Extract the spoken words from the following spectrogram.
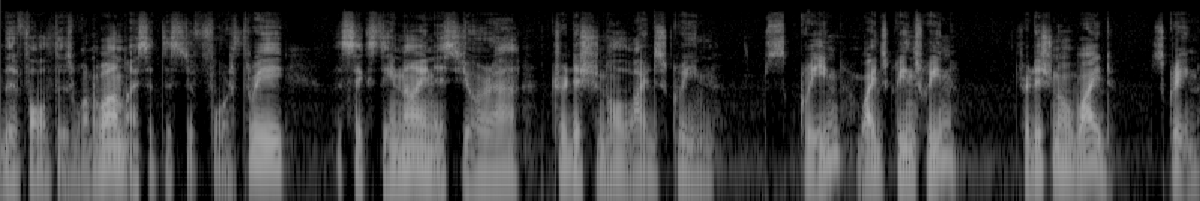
The default is 1.1. I set this to 4.3. The 69 is your uh, traditional widescreen screen, widescreen screen, traditional wide screen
